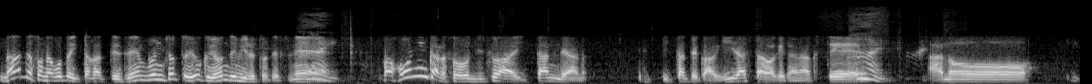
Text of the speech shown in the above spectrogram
なんでそんなこと言ったかって全文ちょっとよく読んでみるとですね、はいまあ、本人からそう実は言ったんであの言ったというか言い出したわけじゃなくて、はい、あのー、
